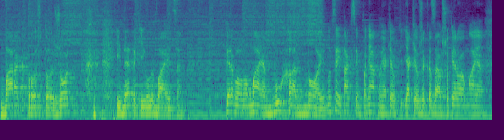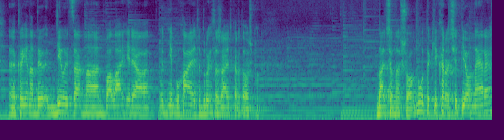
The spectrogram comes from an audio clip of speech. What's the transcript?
Барак просто жот, іде такий улибається. 1 мая бухадной. Ну це і так всім понятно, як я, як я вже казав, що 1 мая е, країна ділиться на два лагеря. Одні бухають, а другі сажають картошку. Далі в нас що? Ну, такі, коротше, піонери.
